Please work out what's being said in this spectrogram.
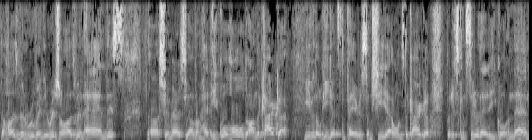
the husband Ruvain, the original husband, and this uh, Yavam had equal hold on the karka, even though he gets the Paris and she owns the karka, but it's considered that equal. And then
